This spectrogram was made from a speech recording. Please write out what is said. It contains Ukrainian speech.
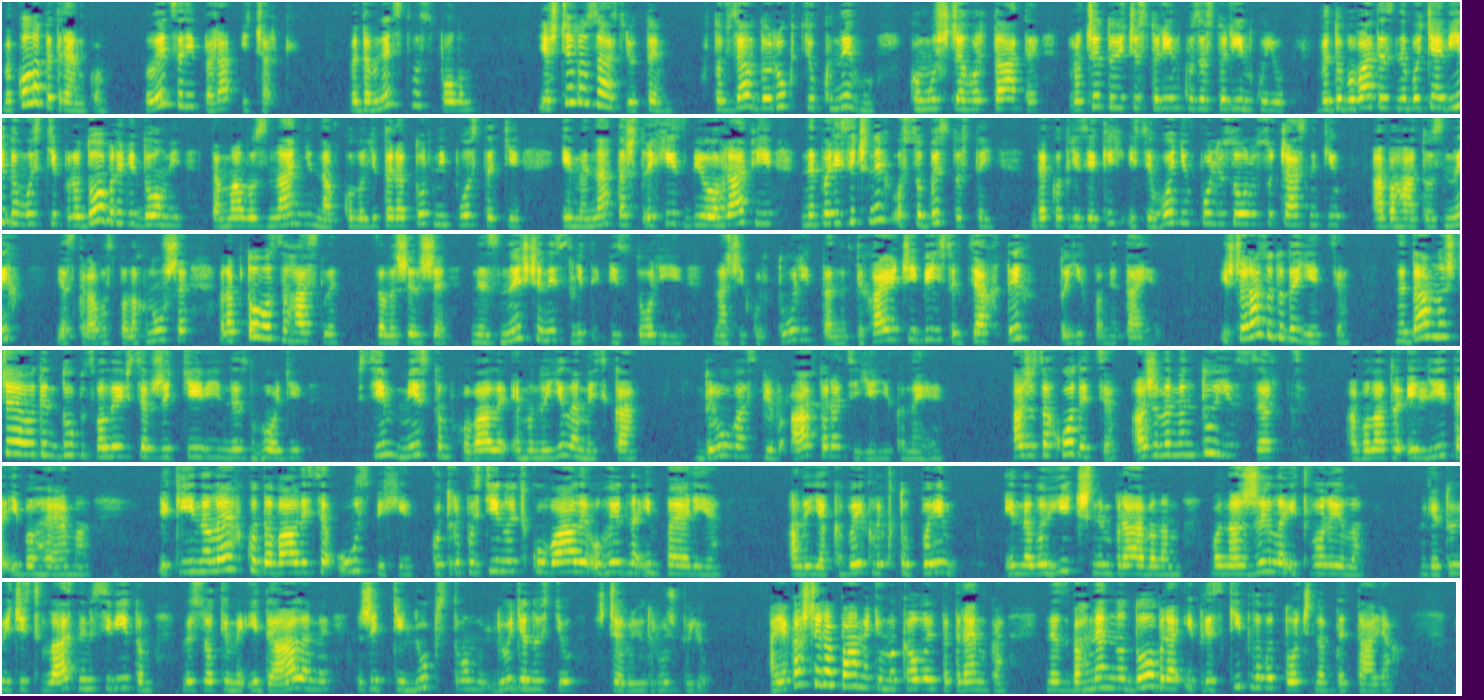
Микола Петренко Лицарі пера і чарки. Видавництво з полом. Я щиро заздрю тим, хто взяв до рук цю книгу, кому ще гортати, прочитуючи сторінку за сторінкою, видобувати з небуття відомості про добре відомі та малознанні навколо літературній постаті, імена та штрихи з біографії непересічних особистостей, декотрі з яких і сьогодні в полю зору сучасників, а багато з них, яскраво спалахнувши, раптово згасли, залишивши незнищений слід в історії, нашій культурі та не вдихаючи біль в серцях тих, хто їх пам'ятає. І щоразу додається недавно ще один дуб звалився в життєвій незгоді. Всім містом ховали Еммануїла Миська, друга співавтора цієї книги. Аж заходиться, аж лементує серце, а була то еліта і богема, якій нелегко давалися успіхи, котру постійно цькували огидна імперія, але як виклик тупим і нелогічним правилам вона жила і творила, рятуючись власним світом, високими ідеалами, життєлюбством, людяністю, щирою дружбою. А яка щира пам'ять у Миколи Петренка, незбагненно добра і прискіпливо точна в деталях.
